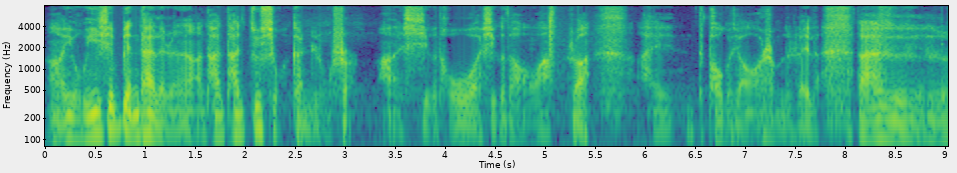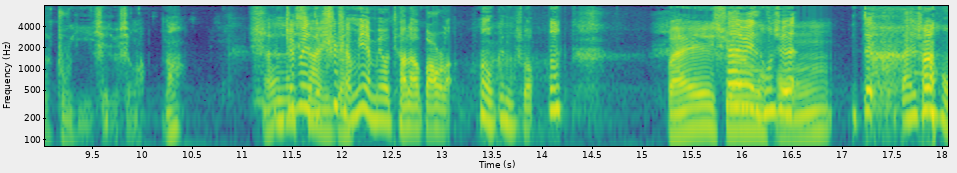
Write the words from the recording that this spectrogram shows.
啊！有一些变态的人啊，他他就喜欢干这种事儿啊，洗个头啊，洗个澡啊，是吧？哎，泡个脚啊什么的之类的，大家注意一些就行了啊！你这辈子吃什么也没有调料包了，我跟你说，嗯。白下一位同学，对白轩红，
